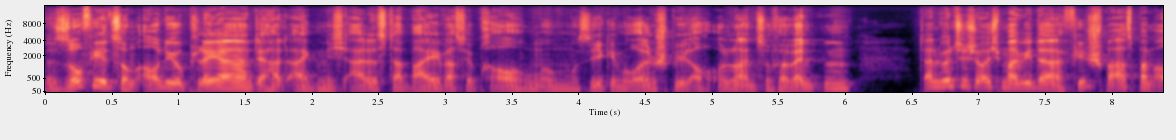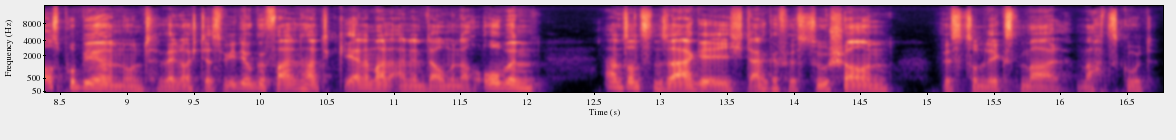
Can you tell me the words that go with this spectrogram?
So viel zum Audioplayer, der hat eigentlich alles dabei, was wir brauchen, um Musik im Rollenspiel auch online zu verwenden. Dann wünsche ich euch mal wieder viel Spaß beim Ausprobieren und wenn euch das Video gefallen hat, gerne mal einen Daumen nach oben. Ansonsten sage ich danke fürs Zuschauen, bis zum nächsten Mal, macht's gut.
